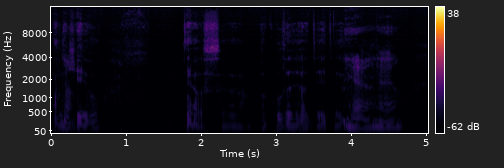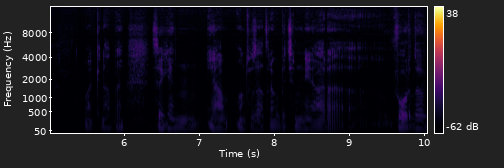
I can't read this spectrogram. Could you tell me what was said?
aan de Ja. gevel. Ja, dat is wel cool dat hij dat deed. Ja, ja, ja. Wat knap, hè. Zeg, en, ja, want we zaten nog een beetje in de jaren eh, voor de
